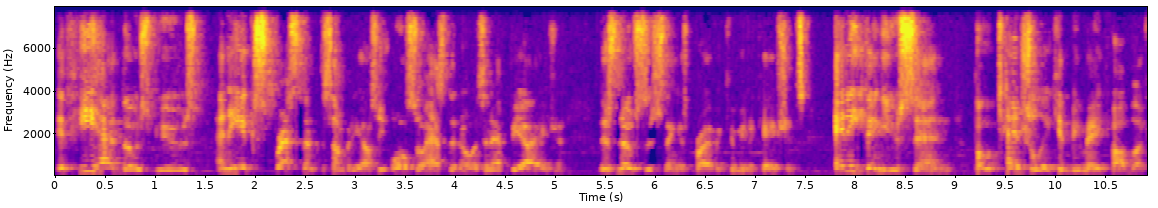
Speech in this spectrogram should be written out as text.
if he had those views and he expressed them to somebody else. He also has to know, as an FBI agent, there's no such thing as private communications. Anything you send potentially can be made public.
